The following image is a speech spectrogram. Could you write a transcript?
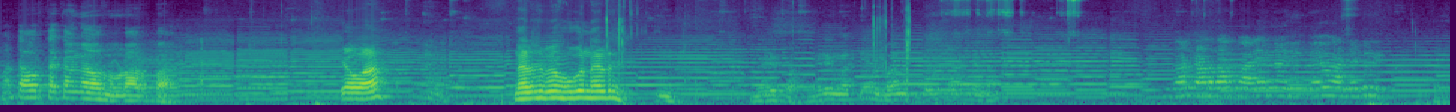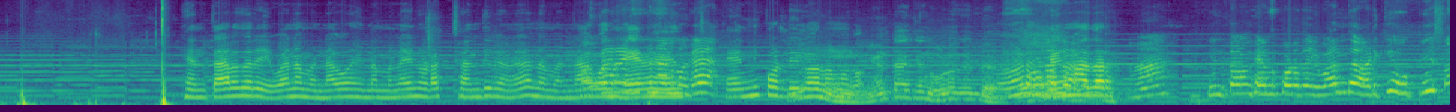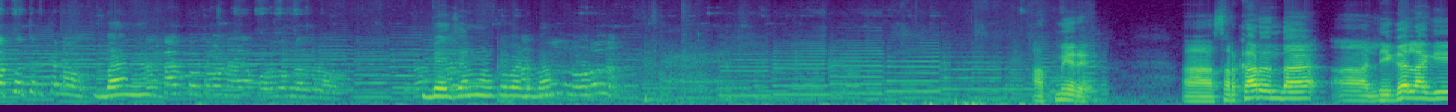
ಮತ್ತೆ ಅವ್ರ ತಕ್ಕಂಗ ಅವ್ರು ನೋಡಾರಪ್ಪ. ಯವ್ವ. ನಡ್ರಿ ಬೇ ಹೋಗು ನಡ್ರಿ. ಎಂತಾರದ್ರಿ ಇವ ನಮ್ಮ ಅಣ್ಣಾಗ ನಮ್ಮ ಮನೆ ನೋಡಕ್ ಚಂದಿಲ್ಲ ನಮ್ಮ ಅಣ್ಣಾಗ ಒಂದ್. ಹೆಣ್ಣಿ ಕೊಡ್ದಿಲ್ಲ ನಮಗ. ಹೆಂಗ್ ಮಾದಾರ. ಹಾ ಇಂಥವಂಗ ಹೆಣ್ ಕೊಡದ ಒಂದ್ ಅಡ್ಕಿ ಉಪ್ಪಿ ಸಾಕೋತಿರ್ಕ ನಾವು. ಬಾ ಅಂತ ಕೂತ್ಕೊಂಡ ಕೊಡೋದಂದ್ರ ಅವ್ರು. ಬೇಜಾರ್ ಮಾಡ್ಕೋಬೇಡ ಬಾ ಆತ್ಮೀಯರೇ ಸರ್ಕಾರದಿಂದ ಲೀಗಲ್ ಆಗಿ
